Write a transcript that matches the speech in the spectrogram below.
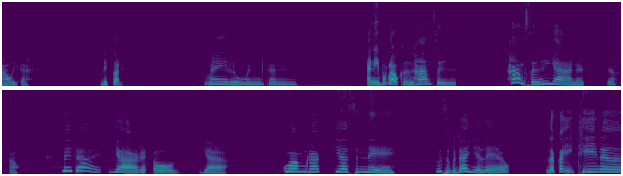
เอาอีกอะนึกก่อน ไม่รู้เหมือนกัน อันนี้พวกเราคือห้ามซื้อ ห้ามซื้อยานะจ๊ะ เอาไม่ได้ ยาอะไรโอ้ยา ความรักยาเสน่ห์รู้สึกว่าได้เยอะแล้ว แล้วก็อีกที่หนึ่ง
